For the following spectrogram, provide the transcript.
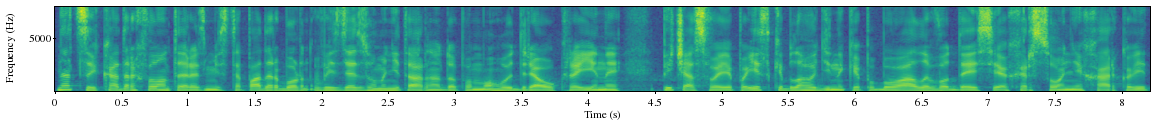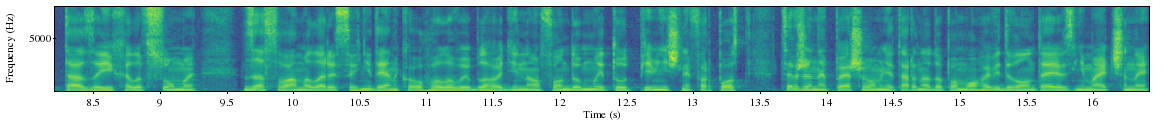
На цих кадрах волонтери з міста Падерборн виїздять з гуманітарною допомогою для України. Під час своєї поїздки благодійники побували в Одесі, Херсоні, Харкові та заїхали в Суми. За словами Лариси Гніденко, голови благодійного фонду Ми тут Північний Форпост. Це вже не перша гуманітарна допомога від волонтерів з Німеччини.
